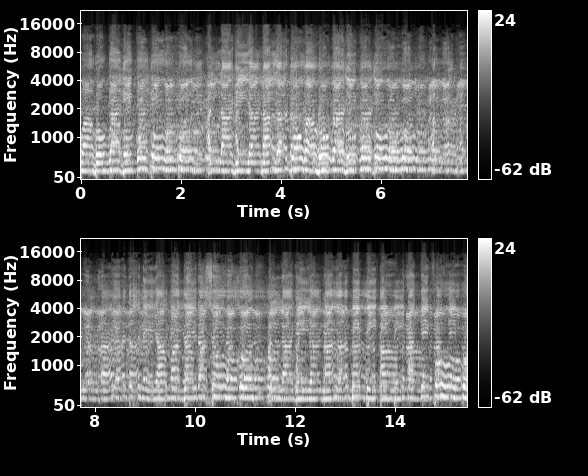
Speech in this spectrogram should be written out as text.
दुआ होगा ही कबूल अल्लाह ही अल्लाह दुआ होगा ही कबूल अल्लाह ही अल्लाह जश्न आमद रसूल अल्लाह ही अल्लाह बीबी आमना के फूल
